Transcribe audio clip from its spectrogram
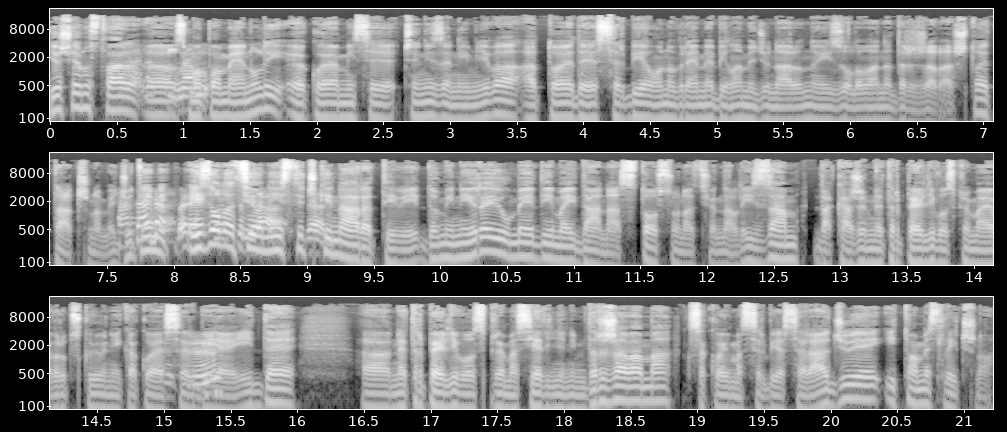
Još jednu stvar uh, smo pomenuli uh, koja mi se čini zanimljiva, a to je da je Srbija u ono vreme bila međunarodno izolovana država, što je tačno. Međutim, da, da, izolacionistički da, da. narativi dominiraju u medijima i danas. To su nacionalizam, da kažem netrpeljivost prema Evropskoj uniji kako je uh mhm. -huh. Srbija ide, netrpeljivost prema Sjedinjenim državama sa kojima Srbija sarađuje i tome slično.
